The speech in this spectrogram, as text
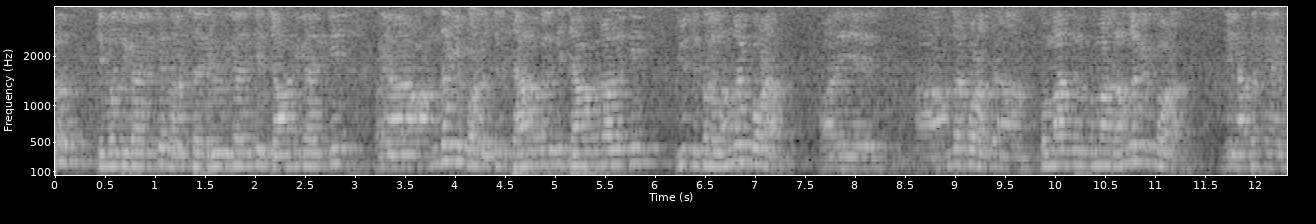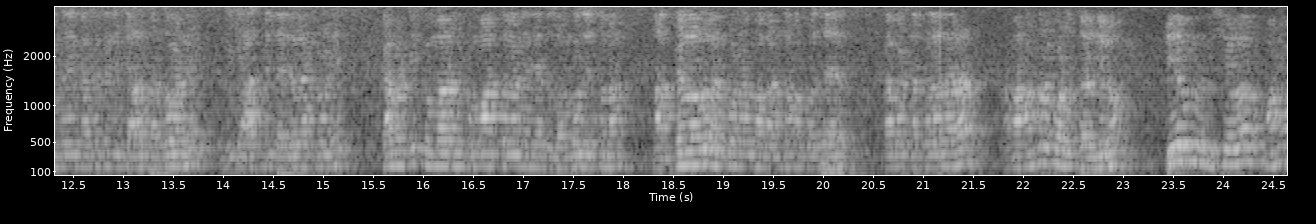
వందనాలు తిమ్మతి గారికి నరక్ష దేవుడి గారికి జాన్ గారికి మరి అందరికీ కూడా వచ్చిన సేవకులకి సేవకురాలకి యూత్ పిల్లలందరికీ కూడా మరి ఆ, అందరూ కూడా కుమార్తెలు కుమారులు అందరికీ కూడా మీకు అందరికీ మీకు అందరికీ నేను చాలా పెద్దవాడిని మీకు ఆత్మీయ ధైర్యం కాబట్టి కుమారులు కుమార్తెలను నేను సంబోధిస్తున్నాను నా పిల్లలు అని కూడా వాళ్ళు అంటాను ఒకసారి కాబట్టి నా పిల్లలారా మనందరూ కూడా ధన్యులం. దేవుడి విషయంలో మనం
